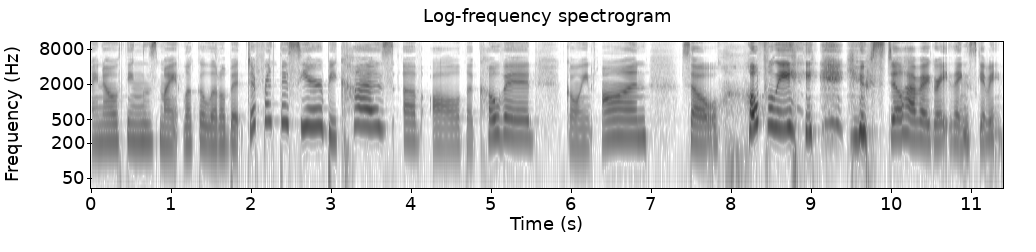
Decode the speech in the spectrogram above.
I know things might look a little bit different this year because of all the COVID going on. So, hopefully, you still have a great Thanksgiving.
